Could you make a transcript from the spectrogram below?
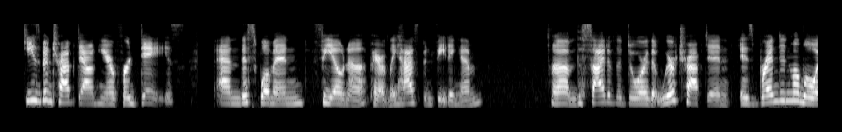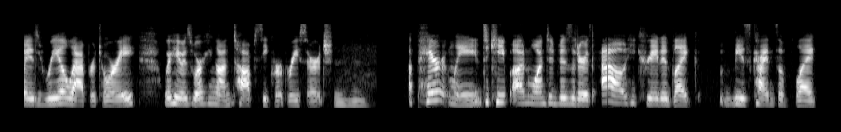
He's been trapped down here for days, and this woman, Fiona, apparently has been feeding him. Um, the side of the door that we're trapped in is Brendan Malloy's real laboratory, where he was working on top secret research. Mhm. apparently to keep unwanted visitors out he created like these kinds of like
